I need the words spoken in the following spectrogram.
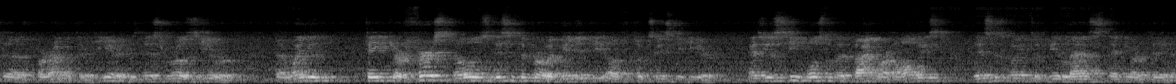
uh, parameter here is this rho zero. Uh, when you take your first dose, this is the probability of toxicity here. As you see, most of the time or always, this is going to be less than your theta.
